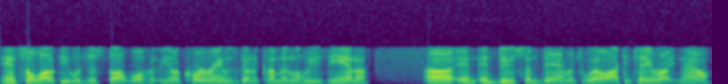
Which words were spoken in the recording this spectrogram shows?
and so a lot of people just thought, well, you know, Corey Raymond's going to come in Louisiana uh, and and do some damage. Well, I can tell you right now,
